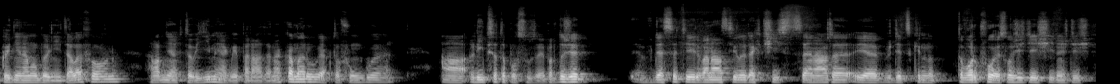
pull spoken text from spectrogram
klidně na mobilní telefon, hlavně jak to vidíme, jak vypadáte na kameru, jak to funguje a líp se to posuzuje, protože v 10-12 lidech číst scénáře je vždycky, no, to workflow je složitější, než když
